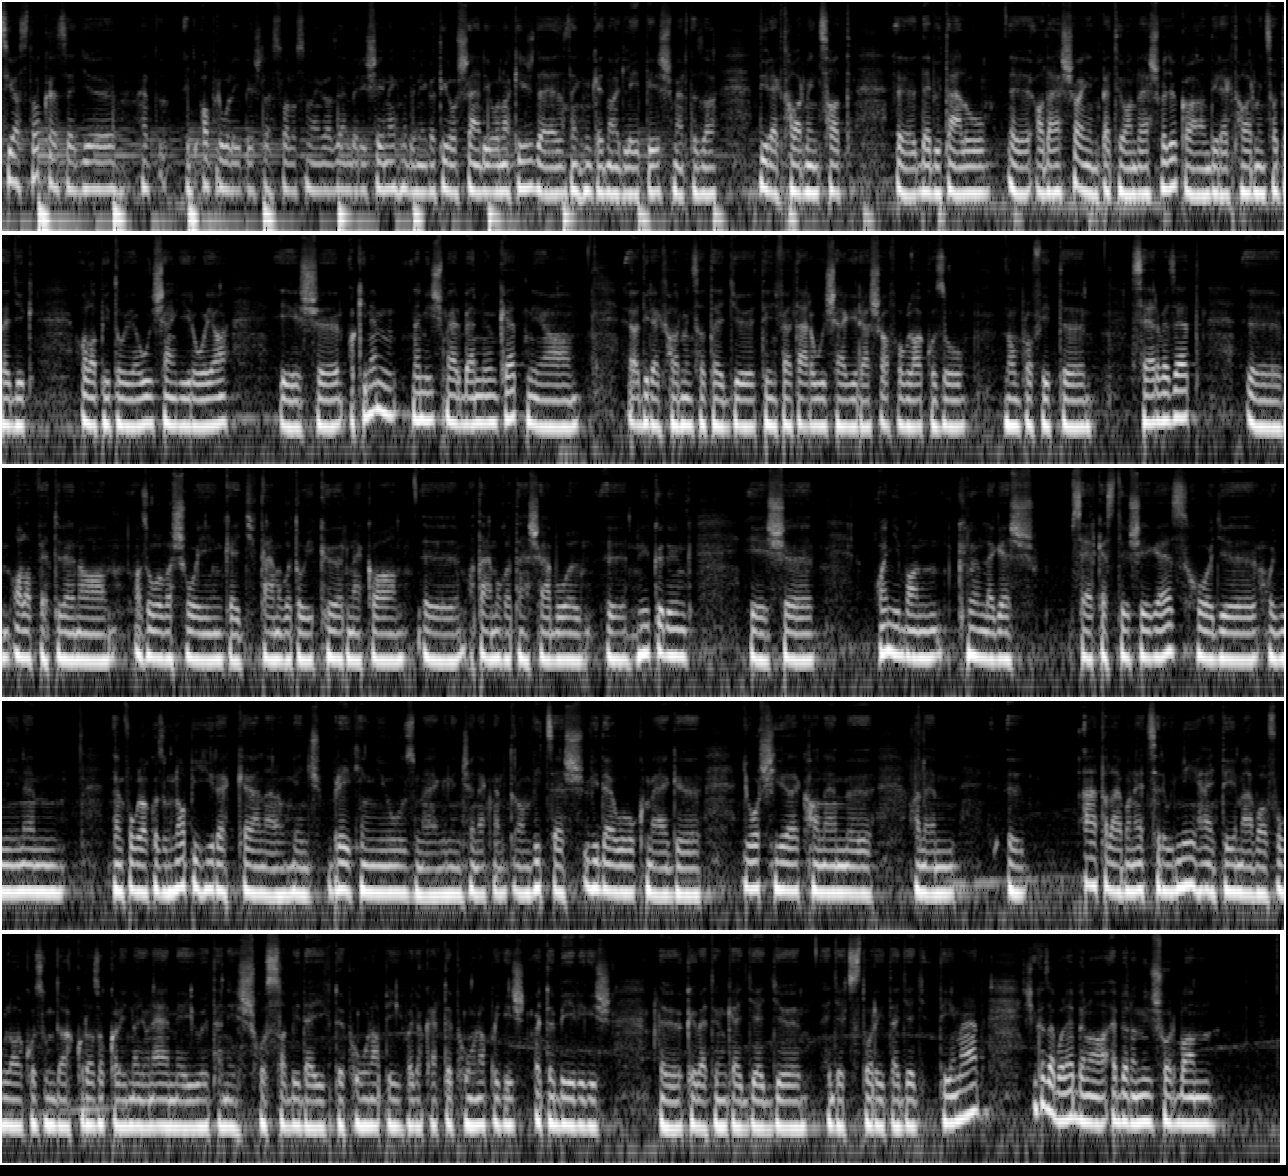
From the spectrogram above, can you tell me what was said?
Sziasztok! Ez egy, hát egy apró lépés lesz valószínűleg az emberiségnek, de még a Tilos Rádiónak is, de ez nekünk egy nagy lépés, mert ez a Direkt 36 debütáló adása. Én Pető András vagyok, a Direkt 36 egyik alapítója, újságírója, és aki nem, nem ismer bennünket, mi a, a Direkt 36 egy tényfeltáró újságírással foglalkozó non-profit szervezet, alapvetően a, az olvasóink egy támogatói körnek a, a támogatásából működünk, és annyiban különleges szerkesztőség ez, hogy, hogy mi nem, nem foglalkozunk napi hírekkel, nálunk nincs breaking news, meg nincsenek nem tudom vicces videók, meg gyors hírek, hanem, hanem általában egyszerű, úgy néhány témával foglalkozunk, de akkor azokkal így nagyon elmélyülten és hosszabb ideig, több hónapig, vagy akár több hónapig is, vagy több évig is követünk egy-egy, egy-egy sztorit, egy-egy témát. És igazából ebben a, ebben a műsorban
